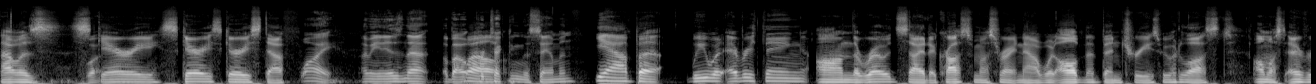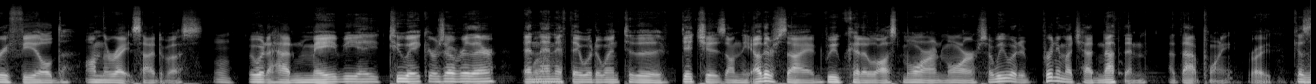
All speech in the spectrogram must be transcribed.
That was scary, scary, scary stuff. Why? I mean, isn't that about Well- protecting the salmon? Yeah, but we would everything on the roadside across from us right now would all have been trees. We would have lost almost every field on the right side of us. Mm. We would have had maybe a, two acres over there. And then if they would have went to the ditches on the other side, we could have lost more and more. So we would have pretty much had nothing at that point Right. because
